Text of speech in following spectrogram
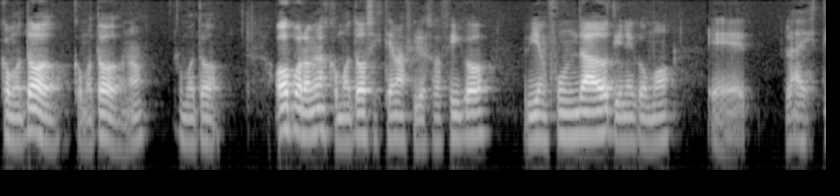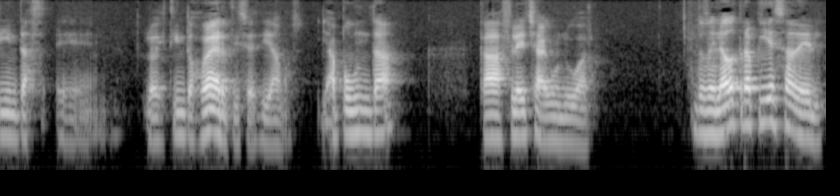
Como todo, como todo, ¿no? Como todo. O por lo menos como todo sistema filosófico bien fundado tiene como eh, las distintas, eh, los distintos vértices, digamos, y apunta cada flecha a algún lugar. Entonces la otra pieza del,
